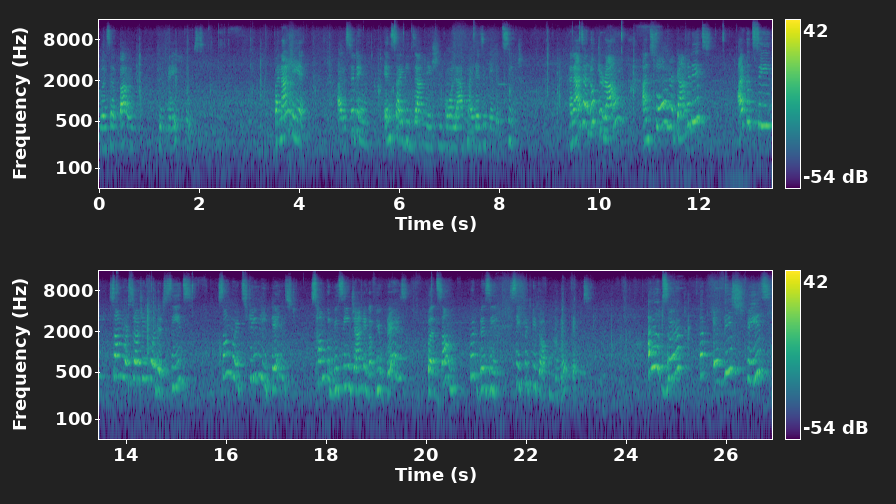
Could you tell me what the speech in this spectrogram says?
was about to break loose. By 9 a.m., I was sitting inside the examination hall at my designated seat. And as I looked around and saw her candidates, I could see some were searching for their seats, some were extremely tensed, some could be seen chanting a few prayers, but some were busy secretly talking to their friends. I observed that every space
